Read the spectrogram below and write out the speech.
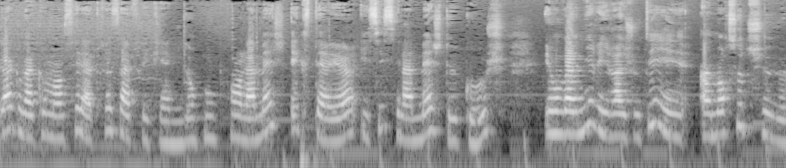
C'est là que va commencer la tresse africaine. Donc on prend la mèche extérieure, ici c'est la mèche de gauche, et on va venir y rajouter un morceau de cheveux.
